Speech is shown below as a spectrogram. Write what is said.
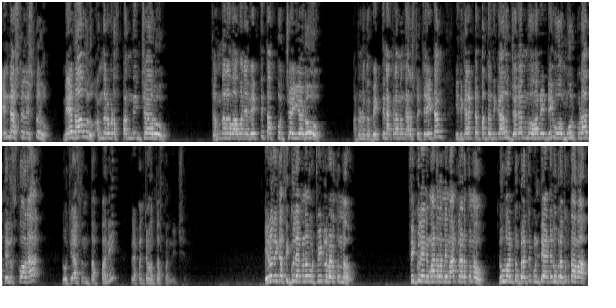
ఇండస్ట్రియలిస్టులు మేధావులు అందరూ కూడా స్పందించారు. చంద్రబాబు అనే వ్యక్తి తప్పు చెయ్యడు. అటువంటి ఒక వ్యక్తిని అక్రమంగా అరెస్ట్ చేయటం ఇది కరెక్ట్ పద్ధతి కాదు. జగన్మోహన్ రెడ్డి ఓ మూర్ఖుడా తెలుసుకోరా? నువ్వు చేస్తుంది తప్పని ప్రపంచం అంతా స్పందించింది. ఈరోజు ఇంకా సిగ్గు లేకుండా నువ్వు ట్వీట్లు పెడుతున్నావు. సిగ్గులేని మాటలన్నీ మాట్లాడుతున్నావు. నువ్వంటూ బ్రతుకుంటే అంటే నువ్వు బ్రతుకుతావా?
